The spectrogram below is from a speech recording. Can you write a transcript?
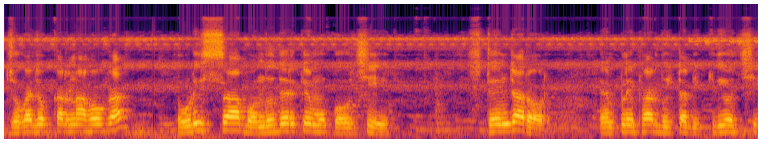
जोगाजोग करना होगा। उड़ीसा बंधुदेर के मुँह कौची स्टेंजर और ଆମ୍ପ୍ଲିଫାୟର୍ ଦୁଇଟା ବିକ୍ରି ଅଛି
